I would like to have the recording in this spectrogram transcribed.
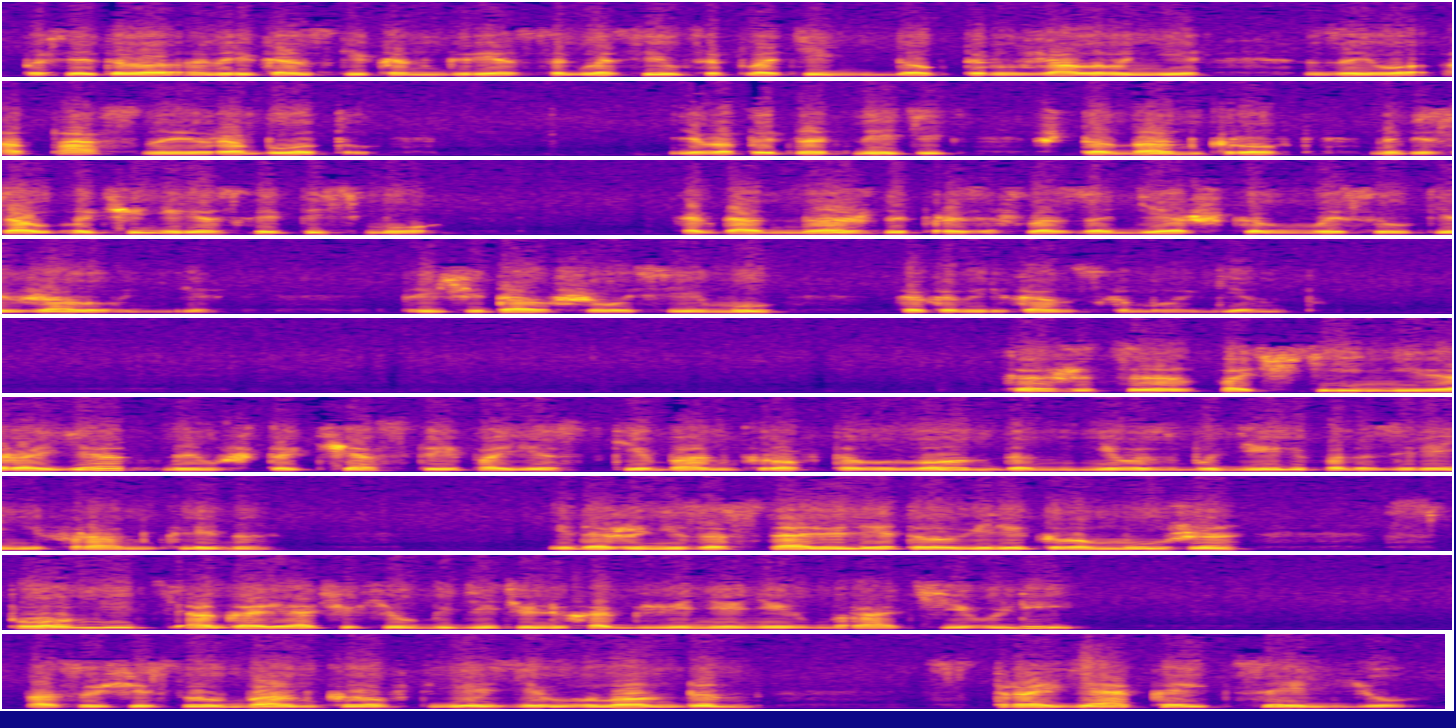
После этого американский конгресс согласился платить доктору жалование за его опасную работу. Любопытно отметить, что Банкрофт написал очень резкое письмо, когда однажды произошла задержка в высылке жалования, причитавшегося ему как американскому агенту. Кажется почти невероятным, что частые поездки Банкрофта в Лондон не возбудили подозрений Франклина и даже не заставили этого великого мужа вспомнить о горячих и убедительных обвинениях братьев Ли. По существу Банкрофт ездил в Лондон троякой целью.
